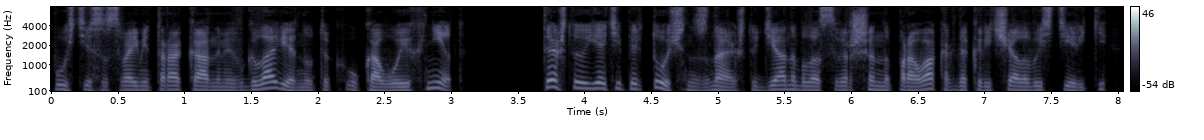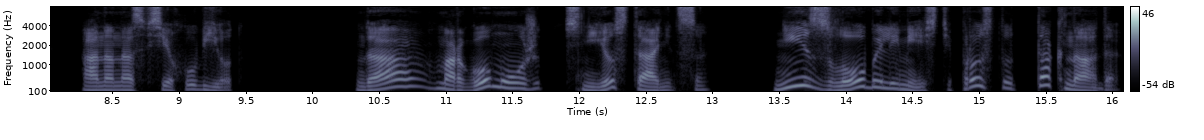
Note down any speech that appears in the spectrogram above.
Пусть и со своими тараканами в голове, ну так у кого их нет. Так что я теперь точно знаю, что Диана была совершенно права, когда кричала в истерике а «Она нас всех убьет». Да, Марго может, с нее станется. Не из злобы или мести, просто так надо.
